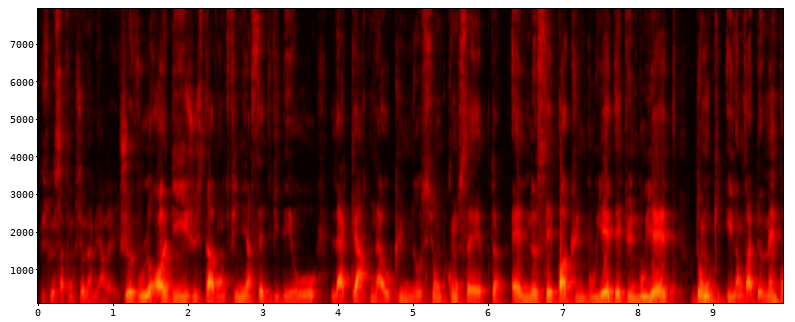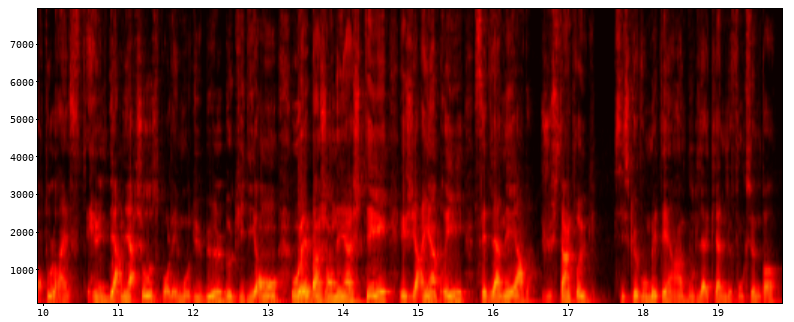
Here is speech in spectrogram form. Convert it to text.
puisque ça fonctionne à merveille. Je vous le redis juste avant de finir cette vidéo, la carte n'a aucune notion de concept. Elle ne sait pas qu'une bouillette est une bouillette, donc il en va de même pour tout le reste. Et une dernière chose pour les mots du bulbe qui diront « Ouais, ben j'en ai acheté et j'ai rien pris, c'est de la merde ». Juste un truc, si ce que vous mettez à un bout de la canne ne fonctionne pas,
